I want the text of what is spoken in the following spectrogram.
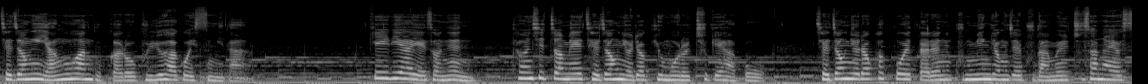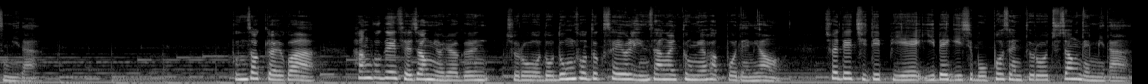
재정이 양호한 국가로 분류하고 있습니다. KDI에서는 현 시점의 재정 여력 규모를 추계하고 재정 여력 확보에 따른 국민 경제 부담을 추산하였습니다. 분석 결과 한국의 재정 여력은 주로 노동소득 세율 인상을 통해 확보되며 최대 GDP의 225%로 추정됩니다.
